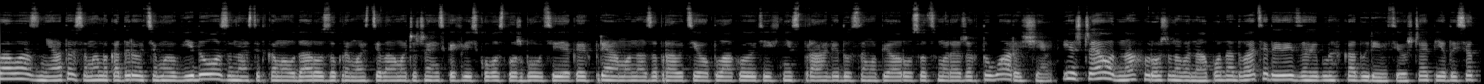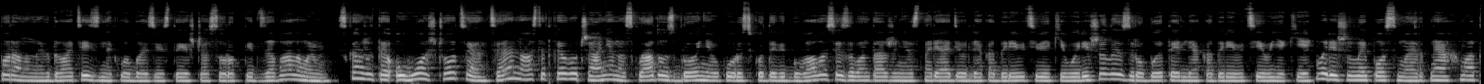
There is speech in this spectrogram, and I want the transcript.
виклав зняти самими кадировцями відео з наслідками удару, зокрема з тілами чеченських військовослужбовців, яких прямо на заправці оплакують їхні спраглі до самопіару у соцмережах товариші. І ще одна хороша новина: понад 29 загиблих кадурівців, ще 50 поранених, 20 зникло безвісти, ще 40 під завалами. Скажете, ого, що це? Це наслідки влучання на склад озброєння у Курську, де відбувалося завантаження снарядів для кадирівців, які вирішили зробити для кадирівців, які вирішили посмертне Ахмат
